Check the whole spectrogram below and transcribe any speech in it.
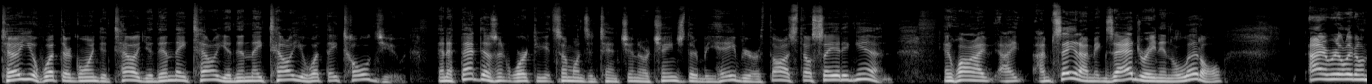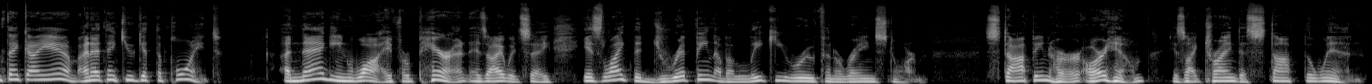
tell you what they're going to tell you, then they tell you, then they tell you what they told you. And if that doesn't work to get someone's attention or change their behavior or thoughts, they'll say it again. And while I, I, I'm saying I'm exaggerating a little, I really don't think I am. And I think you get the point. A nagging wife or parent, as I would say, is like the dripping of a leaky roof in a rainstorm. Stopping her or him is like trying to stop the wind.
